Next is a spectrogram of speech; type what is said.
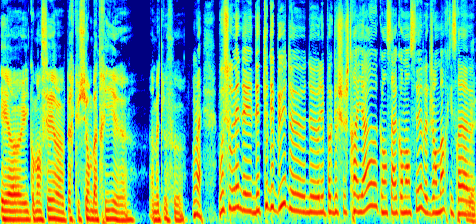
Et euh, il commençait euh, percussion, batterie, euh, à mettre le feu. Vous vous souvenez des, des tout débuts de, de l'époque de Chouchtraya, quand ça a commencé avec Jean-Marc, qui sera, euh, Ouais.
